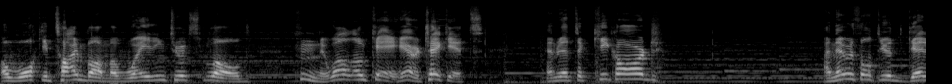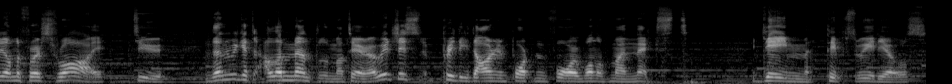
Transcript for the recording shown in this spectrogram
a walking time bomb waiting to explode. Hmm, well, okay, here, take it. And with the keycard... I never thought you'd get it on the first try, too. Then we get elemental materia, which is pretty darn important for one of my next game tips videos.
